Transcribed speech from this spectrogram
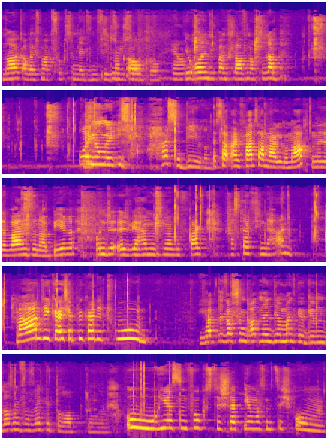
mag, aber ich mag Füchse mehr, die sind viel mag süßer auch, und so. ja. Die rollen sich beim Schlafen noch zusammen. Oh Junge, ich hasse Beeren. Das hat mein Vater mal gemacht. Ne? Der war in so einer Beere und äh, wir haben uns mal gefragt, was greift ihn da an? Mann, Digga, ich hab dir keine tun. Ich hab dir doch schon gerade einen Diamant gegeben. Du hast einfach weggedroppt, Junge. Oh, hier ist ein Fuchs, der schleppt irgendwas mit sich rum.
